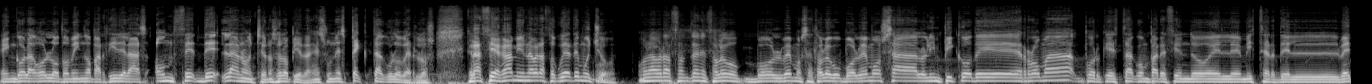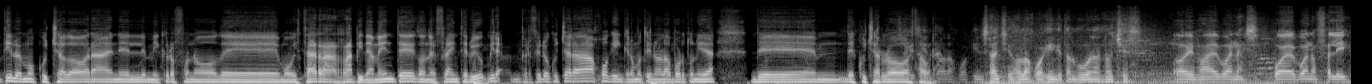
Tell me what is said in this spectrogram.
en Gol a Gol los domingos a partir de las 11 de la noche. No se lo pierdan, es un espectáculo verlos. Gracias, Gami, un abrazo, cuídate mucho. Un abrazo, Antonio, hasta luego. Volvemos, hasta luego. Volvemos al Olímpico de Roma porque está compareciendo el mister del Betty. Lo hemos escuchado ahora en el micrófono de Movistar rápidamente con el fly interview. Mira, prefiero escuchar a Joaquín, que no hemos tenido la oportunidad de, de escucharlo hasta ahora. Joaquín Sánchez, hola Joaquín, ¿qué tal? Muy buenas noches. Hola Ismael, buenas. Pues bueno, feliz,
